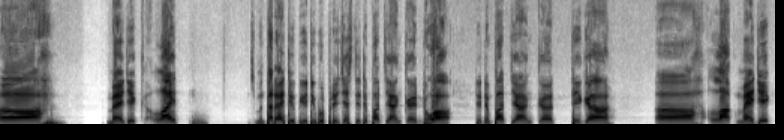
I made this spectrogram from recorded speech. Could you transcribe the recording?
uh, Magic Light. Sementara itu Beautiful Princess di tempat yang kedua di tempat yang ketiga uh, Luck Magic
